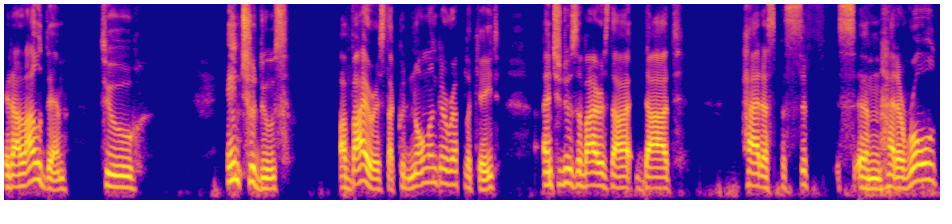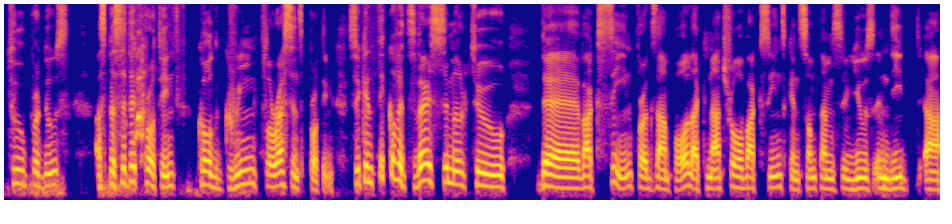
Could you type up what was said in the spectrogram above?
it allowed them to introduce a virus that could no longer replicate, introduce a virus that, that had a specific, um, had a role to produce a specific protein called green fluorescence protein. So you can think of it, it's very similar to the vaccine, for example, like natural vaccines can sometimes use indeed uh,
